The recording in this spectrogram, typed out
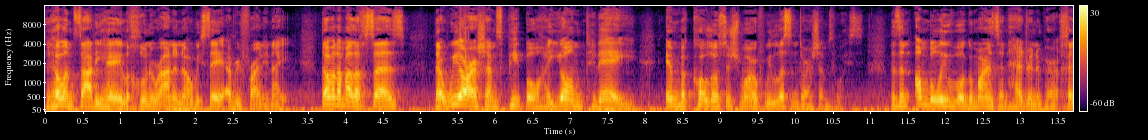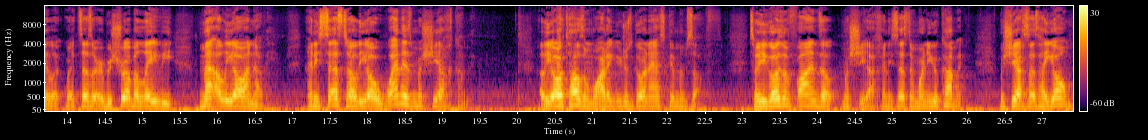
Tehillim Sadi Hey Lechunu Ranana, we say every Friday night. David HaMelech says that we are Hashem's people, Hayom, today, in Bakolos Ishmar, if we listen to Hashem's voice. There's an unbelievable Gemara in Sanhedrin in Perek where it says that Rabbi Shua ben Levi met Eliyahu Navi. And he says to Eliyahu, when is Mashiach coming? Eliyahu tells him, why don't you just go and ask him himself? So he goes and finds a Mashiach and he says to him, when are you coming? Mashiach says, Hayom,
